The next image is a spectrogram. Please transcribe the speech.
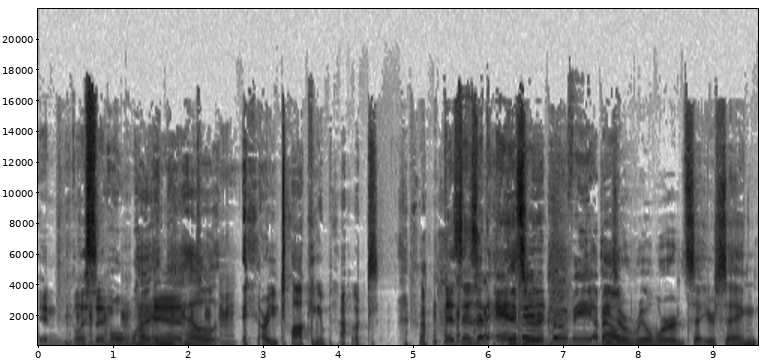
in glisten. Oh, what in the hell are you talking about? This is an These are- animated movie about. These are real words that you're saying.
